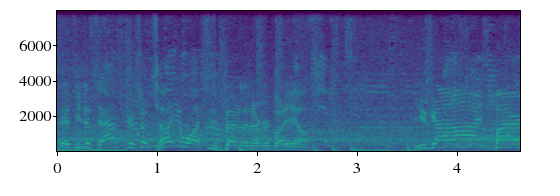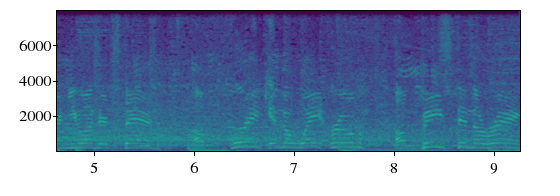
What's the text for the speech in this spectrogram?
And if you just ask her, she'll tell you why she's better than everybody else. You got eyes, Byron. You understand. A freak in the weight room, a beast in the ring.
